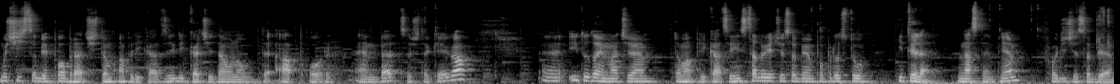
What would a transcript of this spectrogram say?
Musicie sobie pobrać tą aplikację, klikacie download the app or embed, coś takiego. Yy, I tutaj macie tą aplikację, instalujecie sobie ją po prostu i tyle. Następnie wchodzicie sobie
